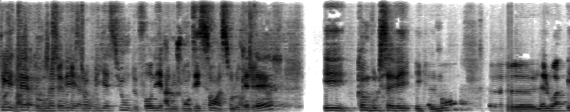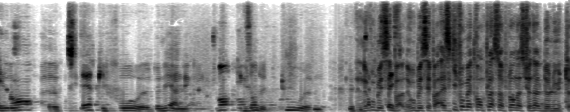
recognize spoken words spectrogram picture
propriétaire, Marc. comme vous le savez, a l'obligation de fournir un logement décent à son locataire. Et comme vous le savez également, euh, la loi Elan euh, considère qu'il faut euh, donner un, un logement exempt de tout. euh, de toute Ne vous baissez espèce. pas, ne vous baissez pas. Est-ce qu'il faut mettre en place un plan national de lutte?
